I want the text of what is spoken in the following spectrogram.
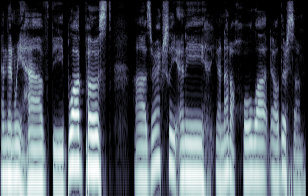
and then we have the blog post. Uh, is there actually any? Yeah, not a whole lot. Oh, there's some.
